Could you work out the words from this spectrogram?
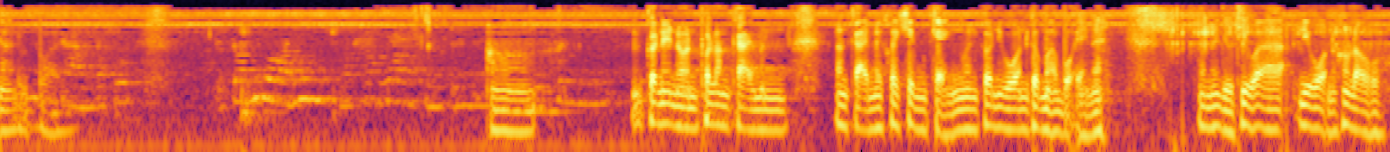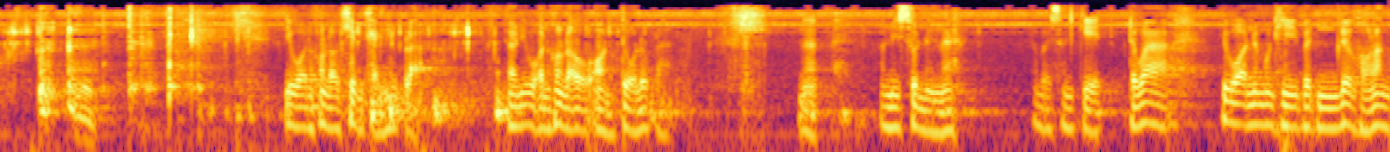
งานหลุดบ่อยอ๋อ ก็แน่นอนเพราะร่างกายมันร่างกายไม่ค่อยเข้มแข็ง มันก็นิวรณ์ก็มาบ่อยนะนั่นอยู่ที่ว่านิวรณ์ของเรา นิวรณ์ของเราเข้มแข็งหรือเปล่าแล้วนิวรณ์ของเราอ่อนตัวหรือเปล่านะอันนี้ส่วนหนึ่งนะไปสังเกต แต่ว่านิวรณ์ในบางทีเป็นเรื่องของร่าง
